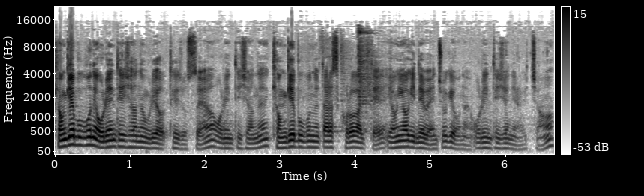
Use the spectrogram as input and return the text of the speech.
경계 부분의 오리엔테이션은 우리가 어떻게 줬어요? 오리엔테이션은 경계 부분을 따라서 걸어갈 때 영역이 내 왼쪽에 오는 오리엔테이션이라고 했죠.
